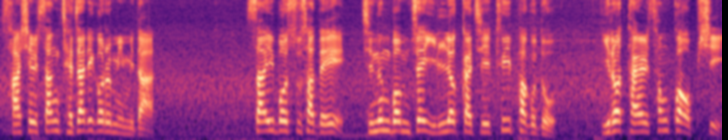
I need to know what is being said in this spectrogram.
사실상 제자리 걸음입니다. 사이버 수사대에 지능범죄 인력까지 투입하고도 이렇다 할 성과 없이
